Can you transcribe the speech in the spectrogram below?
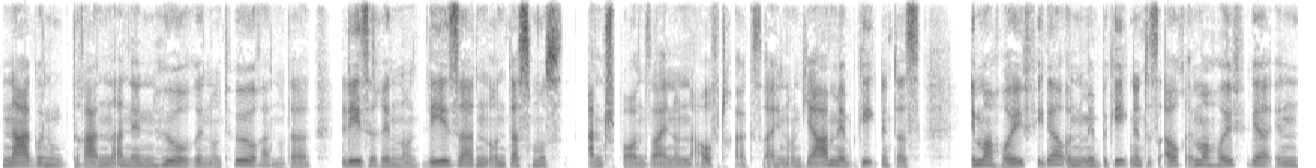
nah genug dran an den Hörerinnen und Hörern oder Leserinnen und Lesern? Und das muss Ansporn sein und ein Auftrag sein. Und ja, mir begegnet das immer häufiger und mir begegnet es auch immer häufiger in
